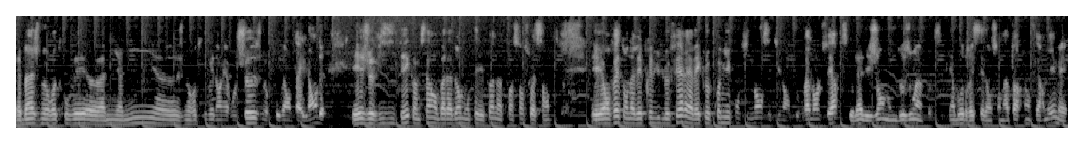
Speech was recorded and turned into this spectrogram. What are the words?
eh ben, je me retrouvais euh, à Miami, euh, je me retrouvais dans les Rocheuses, je me retrouvais en Thaïlande, et je visitais comme ça en baladant mon téléphone à 360. Et en fait, on avait prévu de le faire, et avec le premier confinement, on s'est dit non, il faut vraiment le faire, parce que là, les gens en ont besoin. C'est bien beau de rester dans son appart enfermé, mais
